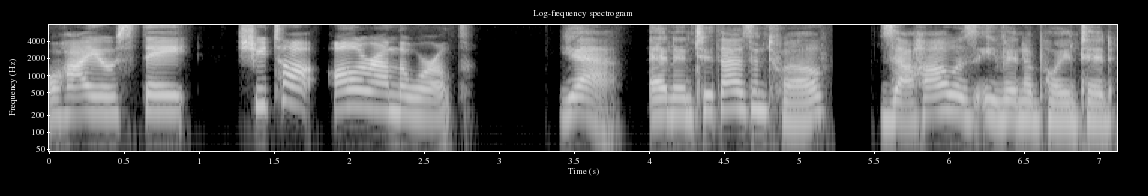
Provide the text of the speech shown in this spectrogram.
Ohio State. She taught all around the world. Yeah. And in 2012, Zaha was even appointed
